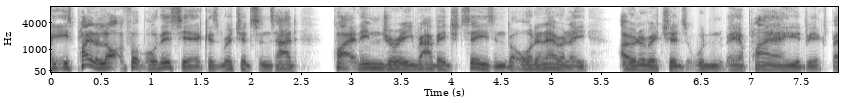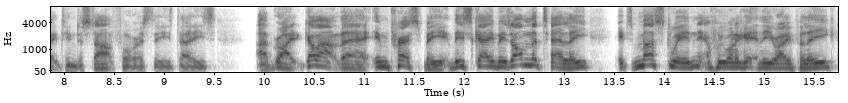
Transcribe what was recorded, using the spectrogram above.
he's played a lot of football this year because Richardson's had quite an injury ravaged season, but ordinarily Ola Richards wouldn't be a player who you'd be expecting to start for us these days. Uh, right, go out there, impress me. This game is on the telly. It's must win if we want to get in the Europa League.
